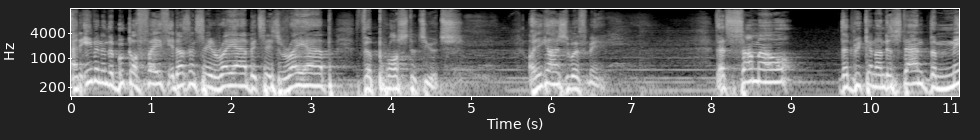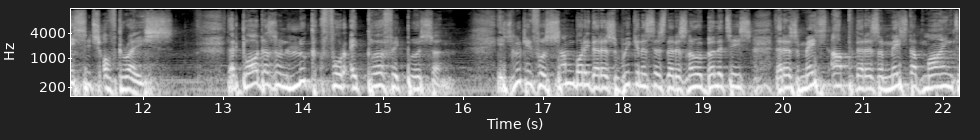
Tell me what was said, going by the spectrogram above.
And even in the book of faith, it doesn't say Rahab, it says Rahab the prostitute. Are you guys with me? That somehow that we can understand the message of grace. That God doesn't look for a perfect person. He's looking for somebody that has weaknesses, that has no abilities, that has messed up, that has a messed up mind,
